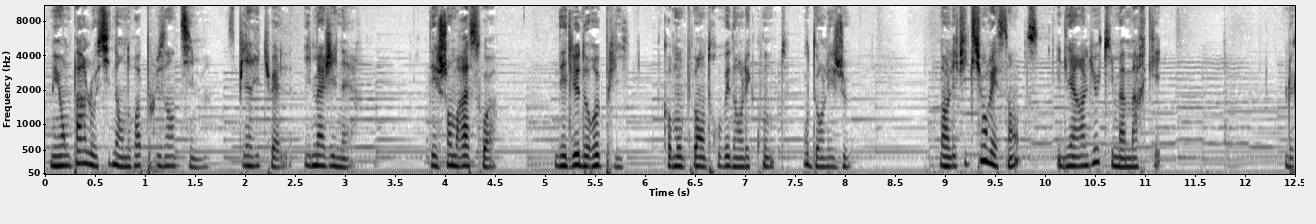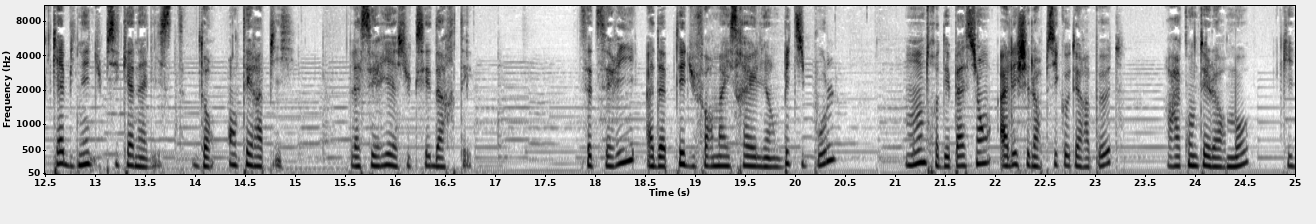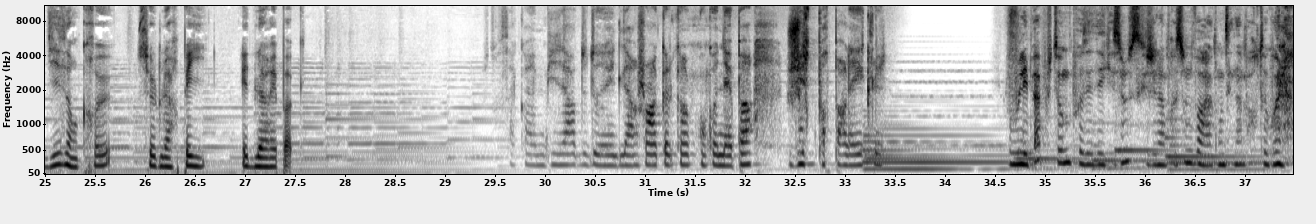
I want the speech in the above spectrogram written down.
Mais on parle aussi d'endroits plus intimes, spirituels, imaginaires, des chambres à soi, des lieux de repli, comme on peut en trouver dans les contes ou dans les jeux. Dans les fictions récentes, il y a un lieu qui m'a marqué. Le cabinet du psychanalyste dans En thérapie, la série à succès d'Arte. Cette série, adaptée du format israélien Betty Pool, montre des patients aller chez leur psychothérapeute, raconter leurs mots qui disent en creux ceux de leur pays et de leur époque. Je trouve ça quand même bizarre de donner de l'argent à quelqu'un qu'on connaît pas juste pour parler avec lui. Vous voulez pas plutôt me poser des questions parce que j'ai l'impression de vous raconter n'importe quoi là?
